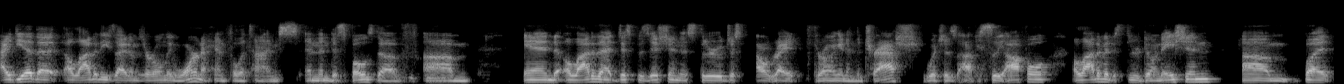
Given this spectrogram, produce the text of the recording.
idea that a lot of these items are only worn a handful of times and then disposed of. Mm-hmm. um, and a lot of that disposition is through just outright throwing it in the trash which is obviously awful. A lot of it is through donation. Um, but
